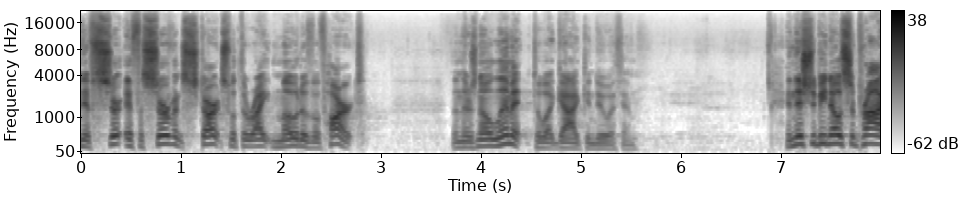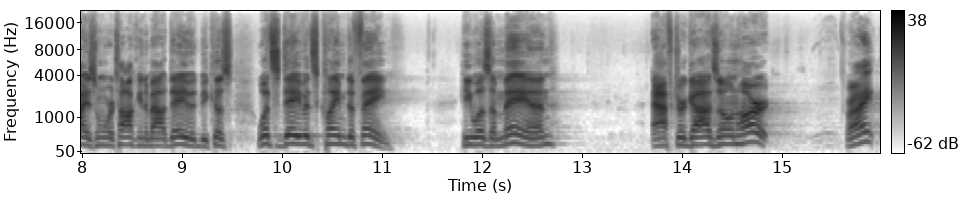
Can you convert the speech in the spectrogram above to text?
And if, if a servant starts with the right motive of heart, then there's no limit to what God can do with him. And this should be no surprise when we're talking about David because what's David's claim to fame? He was a man after God's own heart, right?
